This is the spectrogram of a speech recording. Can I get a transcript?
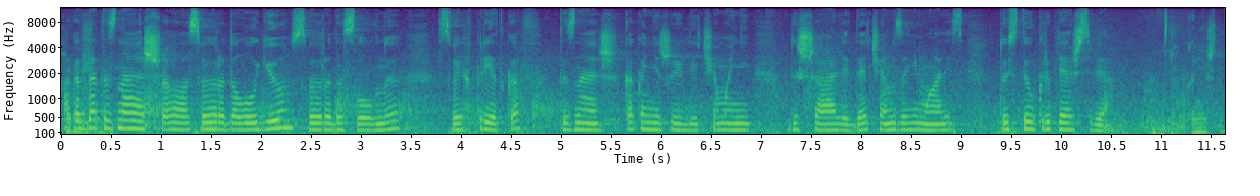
А когда ты знаешь э, свою родологию, свою родословную, своих предков, ты знаешь, как они жили, чем они дышали, да, чем занимались, то есть ты укрепляешь себя. Конечно.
